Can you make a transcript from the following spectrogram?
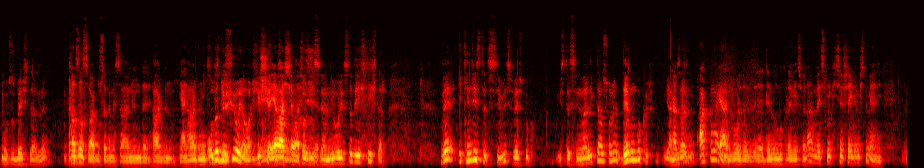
Hı 35'lerle. Cousins var bu sene mesela önünde Harden'ın. Yani Harden ikinci O da düşüyor yavaş yavaş. Düşüyor, yavaş mesela. yavaş Cousins düşüyor. yani. New Orleans'ta değişti işler. Ve ikinci istatistiğimiz Westbrook istatistiğini verdikten sonra Devin Booker. Yani Ha, dur, zaten aklıma geldi burada e, Devin Booker'a geçmeden Westbrook için şey demiştim yani e,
